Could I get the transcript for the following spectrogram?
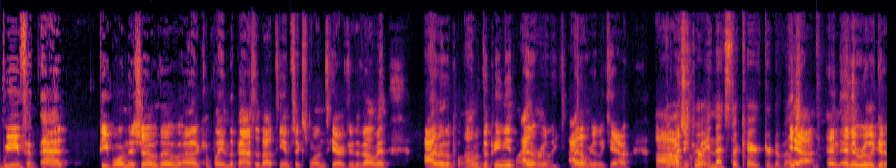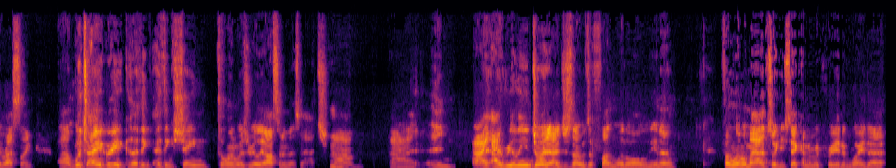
we've had people on this show though uh, complain in the past about TM61's character development. I'm of the I'm of the opinion I don't really I don't really care. Uh, They're think Australian. That's their character development. yeah, and, and they're really good at wrestling, um, which I agree because I think I think Shane Thorne was really awesome in this match, Mhm. um, uh, and I, I really enjoyed it. I just thought it was a fun little you know, fun little match, like you said, kind of a creative way to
